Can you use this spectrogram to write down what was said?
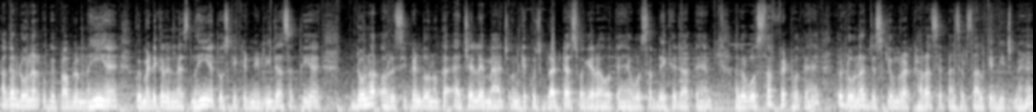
अगर डोनर को कोई प्रॉब्लम नहीं है, कोई मेडिकल इलनेस नहीं है तो उसकी किडनी ली जा सकती है। डोनर और रिसिपियंट दोनों का एचएलए मैच उनके कुछ ब्लड टेस्ट वगैरह होते हैं, वो सब देखे जाते हैं। अगर वो सब फिट होते हैं तो डोनर जिसकी उम्र 18 से पैंसठ साल के बीच में है,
